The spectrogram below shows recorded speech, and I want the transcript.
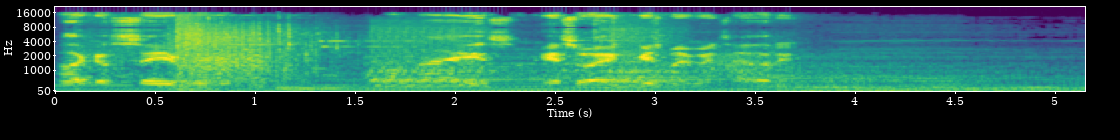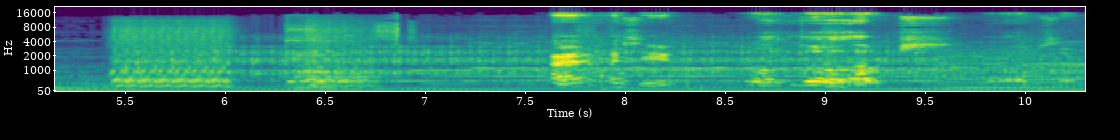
Like a save. Oh, nice. Okay, so I increased my vitality. Alright, I see you. Little, little ups. Little ups there.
